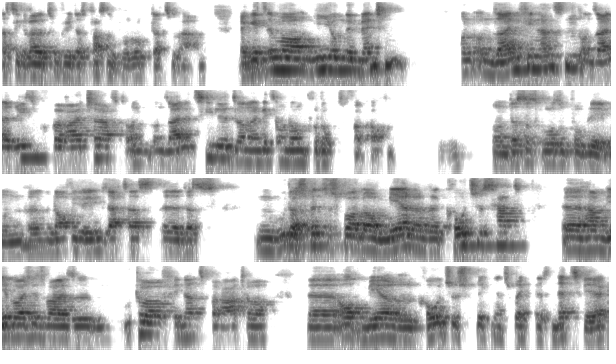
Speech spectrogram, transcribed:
dass sie gerade zufällig das passende Produkt dazu haben. Da geht es immer nie um den Menschen und um seine Finanzen und seine Risikobereitschaft und, und seine Ziele, sondern geht es immer nur um ein Produkt zu verkaufen. Und das ist das große Problem. Und äh, genau wie du eben gesagt hast, äh, dass ein guter Spitzensportler mehrere Coaches hat, haben wir beispielsweise ein guter Finanzberater, äh, auch mehrere Coaches, sprich ein entsprechendes Netzwerk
